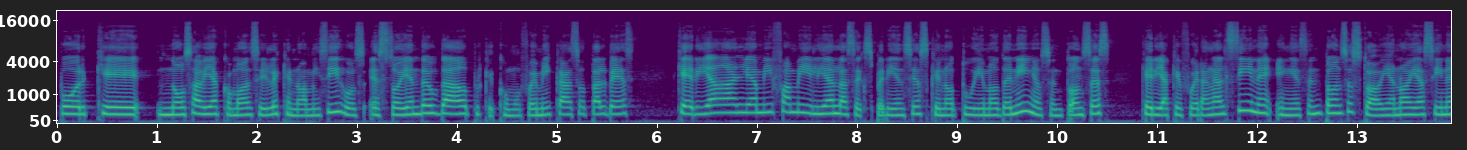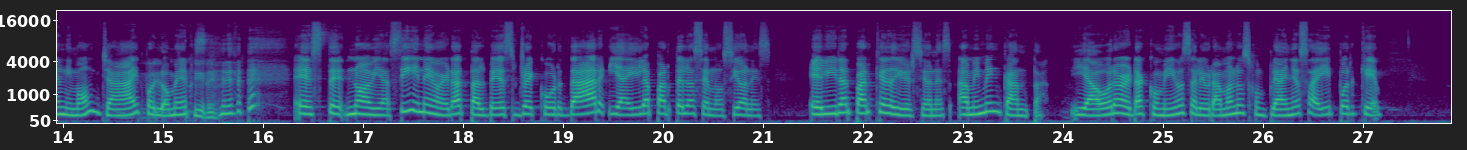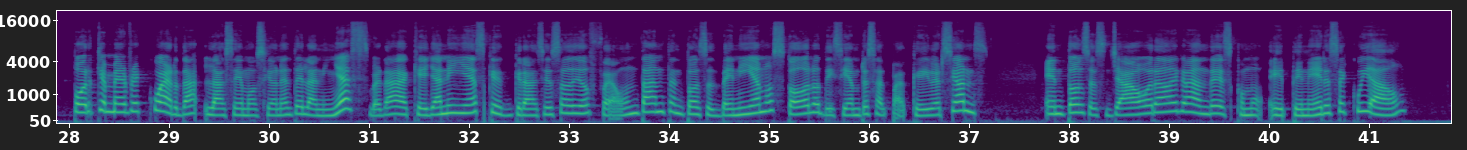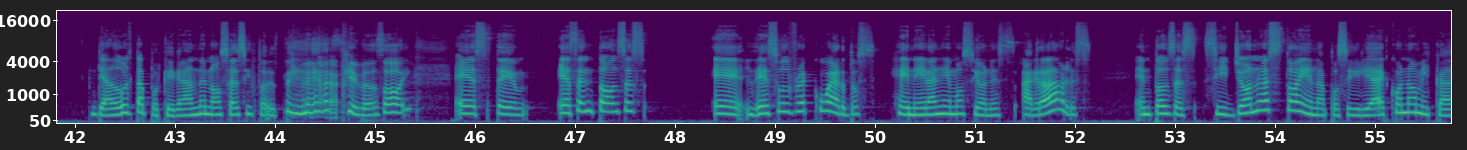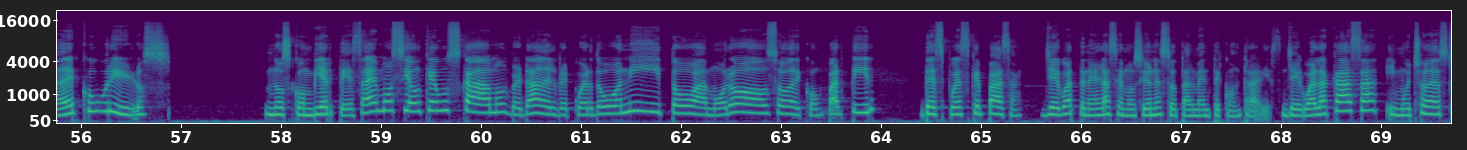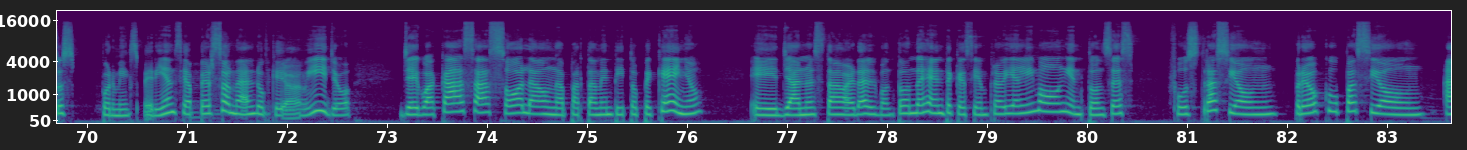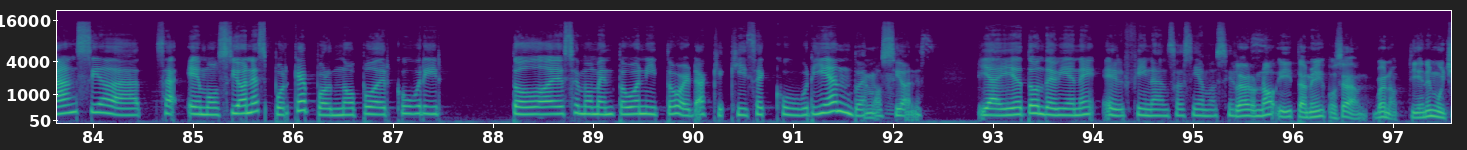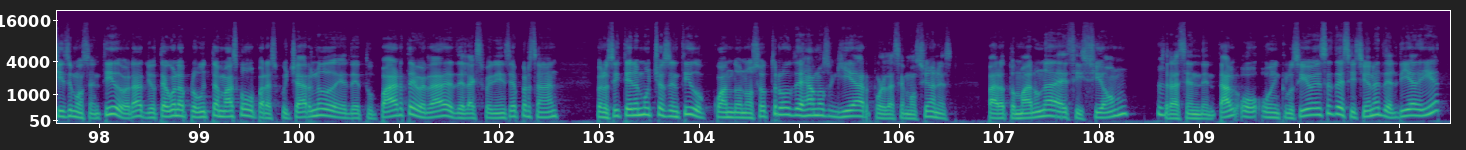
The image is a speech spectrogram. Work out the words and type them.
porque no sabía cómo decirle que no a mis hijos. Estoy endeudado porque, como fue mi caso, tal vez quería darle a mi familia las experiencias que no tuvimos de niños. Entonces, quería que fueran al cine. En ese entonces todavía no había cine en Limón, ya hay por lo menos. este, no había cine, ¿verdad? Tal vez recordar y ahí la parte de las emociones. El ir al parque de diversiones, a mí me encanta. Y ahora, ¿verdad? Conmigo celebramos los cumpleaños ahí porque porque me recuerda las emociones de la niñez, ¿verdad? Aquella niñez que gracias a Dios fue abundante, entonces veníamos todos los diciembres al parque de diversiones. Entonces, ya ahora de grande es como eh, tener ese cuidado de adulta, porque grande no sé si, si lo soy, este, es entonces, eh, esos recuerdos generan emociones agradables. Entonces, si yo no estoy en la posibilidad económica de cubrirlos, nos convierte esa emoción que buscábamos, ¿verdad? Del recuerdo bonito, amoroso, de compartir. Después, ¿qué pasa? Llego a tener las emociones totalmente contrarias. Llego a la casa y mucho de esto es por mi experiencia personal, lo que vi yo. Llego a casa sola, un apartamentito pequeño, eh, ya no estaba ¿verdad? el montón de gente que siempre había en Limón, y entonces frustración, preocupación, ansiedad, o sea, emociones, ¿por qué? Por no poder cubrir todo ese momento bonito, ¿verdad? Que quise cubriendo emociones. Y ahí es donde viene el finanzas y emociones. Claro, no, y también, o sea, bueno, tiene muchísimo sentido, ¿verdad? Yo te hago la pregunta más como para escucharlo de, de tu parte, ¿verdad? Desde la experiencia personal pero sí tiene mucho sentido. Cuando nosotros dejamos guiar por las emociones para tomar una decisión trascendental o, o, inclusive esas decisiones del día a día,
